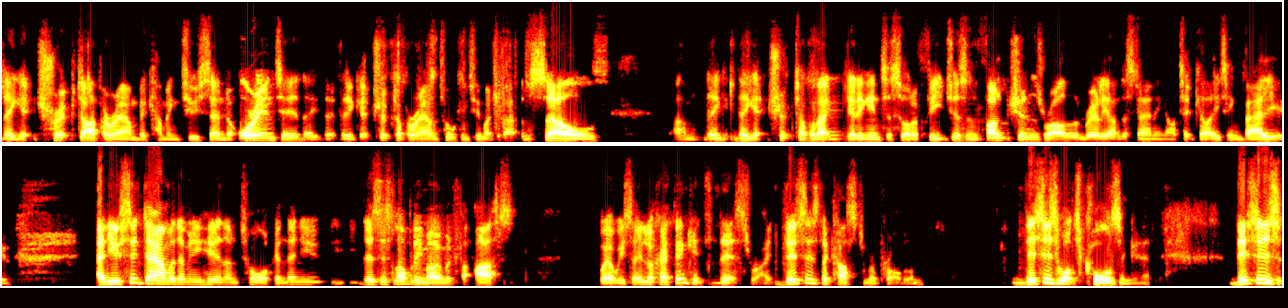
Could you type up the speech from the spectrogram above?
they get tripped up around becoming too sender oriented. They, they, they get tripped up around talking too much about themselves. Um, they they get tripped up about getting into sort of features and functions rather than really understanding articulating value. And you sit down with them and you hear them talk, and then you there's this lovely moment for us where we say, look, I think it's this, right? This is the customer problem. This is what's causing it this is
